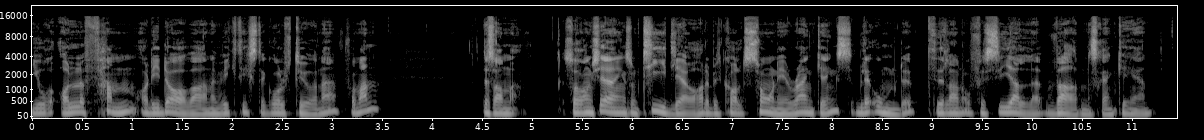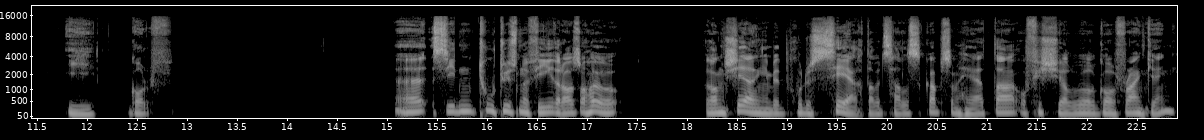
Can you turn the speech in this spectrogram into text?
gjorde alle fem av de daværende viktigste golfturene for menn det samme. Så rangeringen som tidligere hadde blitt kalt Sony Rankings, ble omdøpt til den offisielle verdensrankingen i golf. Eh, siden 2004 da, så har jo rangeringen blitt produsert av et selskap som heter Official World Golf Ranking.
